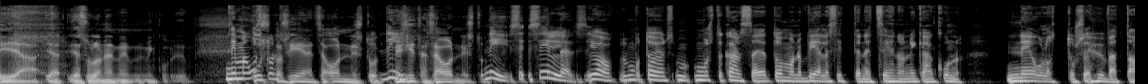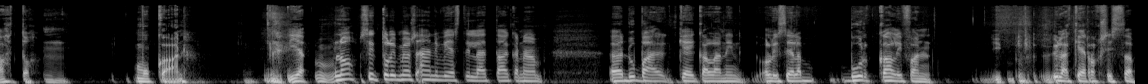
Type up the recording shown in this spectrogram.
ja, ja, ja sulla on niin, niin kuin, Niin mä usko uskon, siihen, että sä onnistut, niin, Niin. sittenhän sä onnistut. Niin, si- sille, joo, toi on musta kanssa ja tuommoinen vielä sitten, että siihen on ikään kuin neulottu se hyvä tahto mm. mukaan. Ja no, sitten tuli myös ääniviestillä, että aikanaan Dubai-keikalla niin oli siellä Burj Khalifan yläkerroksissa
